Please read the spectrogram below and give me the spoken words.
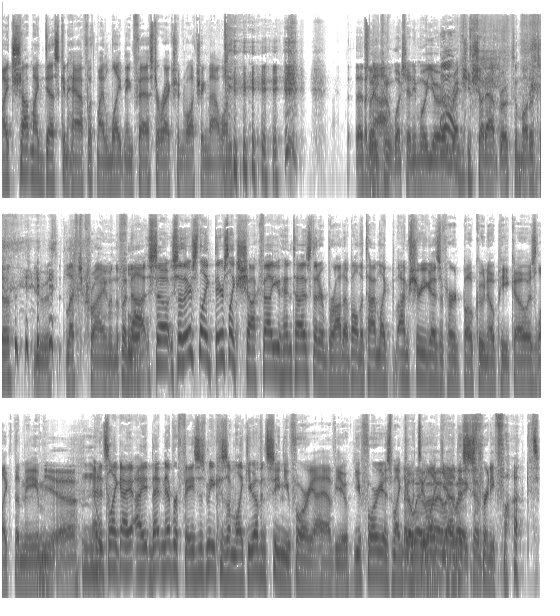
I chopped my desk in half with my lightning fast erection watching that one. That's But why you couldn't watch anymore. Your Oh. erection shot out, broke the monitor. you were left crying on the But floor. not so so there's like there's like shock value hentais that are brought up all the time. Like I'm sure you guys have heard Boku no Pico is like the meme. Yeah. And it's like I, I that never phases me because I'm like, you haven't seen Euphoria, have you? Euphoria is my No, go-to. wait, wait, like, wait, yeah, this is pretty fucked.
